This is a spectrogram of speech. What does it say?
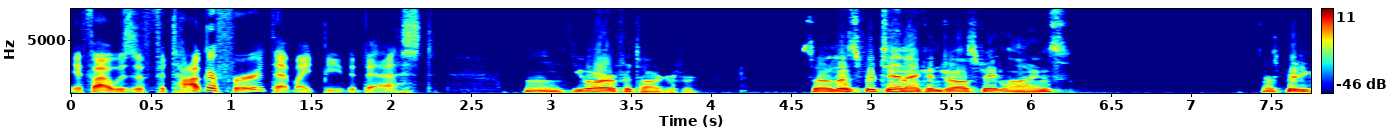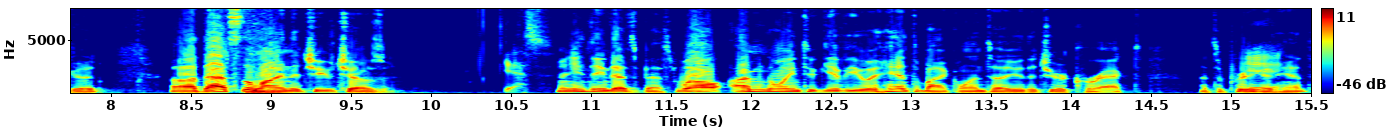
If I was a photographer, that might be the best. hmm, you are a photographer. So let's pretend I can draw straight lines. That's pretty good. Uh, that's the line that you've chosen. Yes. And you think that's best. Well, I'm going to give you a hint, Michael, and tell you that you're correct. That's a pretty good hint.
